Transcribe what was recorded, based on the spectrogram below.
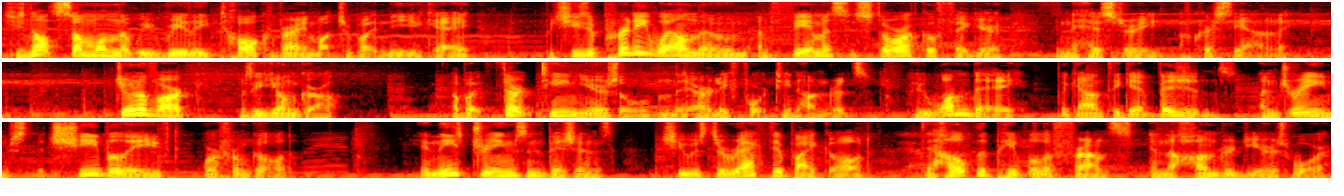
She's not someone that we really talk very much about in the UK, but she's a pretty well known and famous historical figure in the history of Christianity. Joan of Arc was a young girl about 13 years old in the early 1400s, who one day began to get visions and dreams that she believed were from God. In these dreams and visions, she was directed by God to help the people of France in the Hundred Years' War.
